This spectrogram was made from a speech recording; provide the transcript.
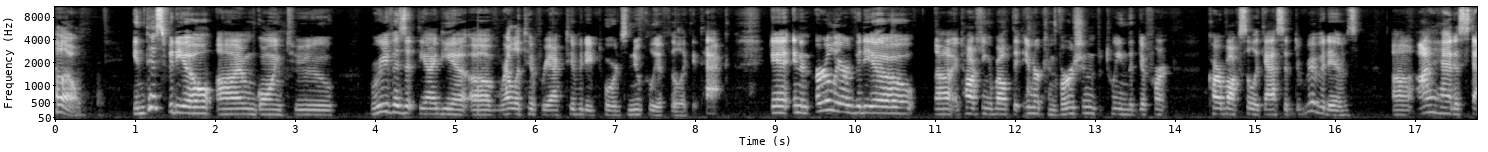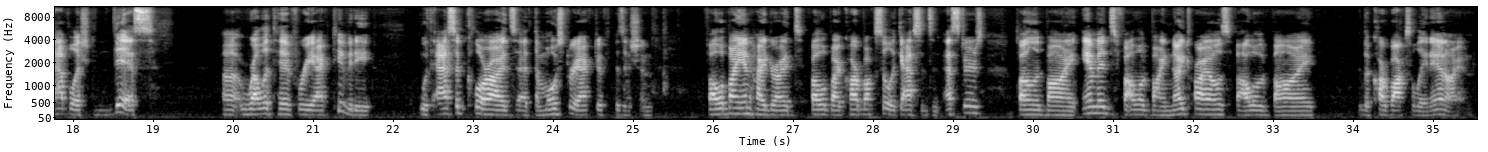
Hello. In this video, I'm going to revisit the idea of relative reactivity towards nucleophilic attack. In, an earlier video, uh, talking about the interconversion between the different carboxylic acid derivatives, uh, I had established this uh, relative reactivity with acid chlorides at the most reactive position, followed by anhydrides, followed by carboxylic acids and esters, followed by amides, followed by nitriles, followed by the carboxylate anion.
